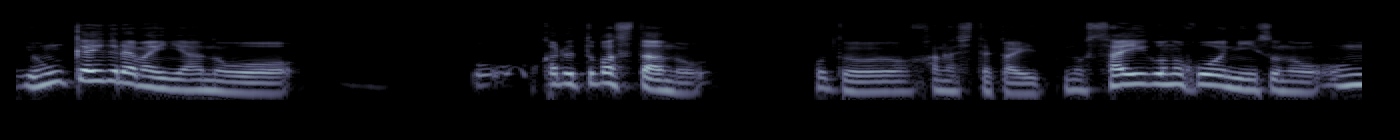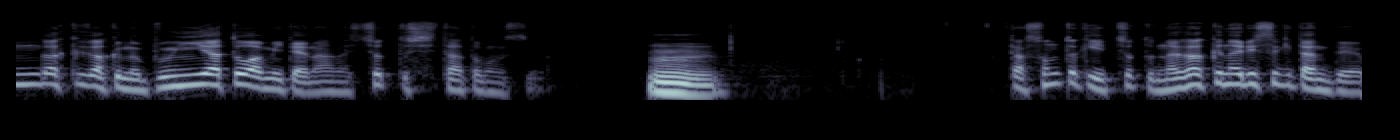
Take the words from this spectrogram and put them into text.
4回ぐらい前にあのオオカルトバスターのことを話した回の最後の方にその音楽学の分野とはみたいな話ちょっとしたと思うんですよ。うん。ただその時ちょっと長くなりすぎたんで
